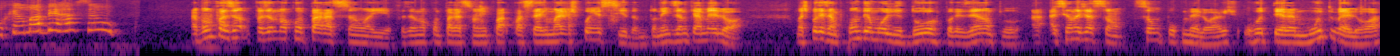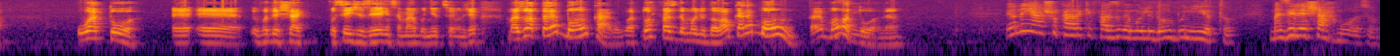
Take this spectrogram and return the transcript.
Porque é uma aberração. Mas vamos fazer fazendo uma comparação aí, fazendo uma comparação aí com a, com a série mais conhecida. Não estou nem dizendo que é a melhor. Mas, por exemplo, com Demolidor, por exemplo, a, as cenas de ação são um pouco melhores, o roteiro é muito melhor, o ator é, é, eu vou deixar vocês dizerem se é mais bonito, se é menos jeito, mas o ator é bom, cara. O ator que faz o Demolidor lá, o cara é bom. O cara é bom Sim. ator, né? Eu nem acho o cara que faz o Demolidor bonito, mas ele é charmoso.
